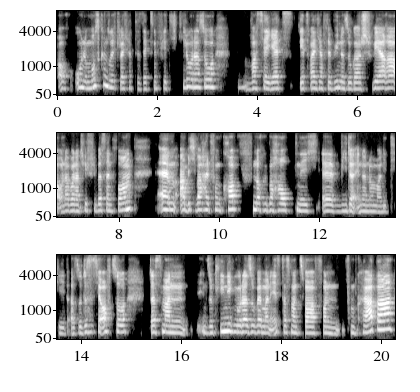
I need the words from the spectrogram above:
auch ohne Muskeln. So, ich glaube, ich hatte 46 Kilo oder so, was ja jetzt, jetzt war ich auf der Bühne sogar schwerer und aber natürlich viel besser in Form. Ähm, aber ich war halt vom Kopf noch überhaupt nicht äh, wieder in der Normalität. Also das ist ja oft so, dass man in so Kliniken oder so, wenn man ist, dass man zwar von, vom Körper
